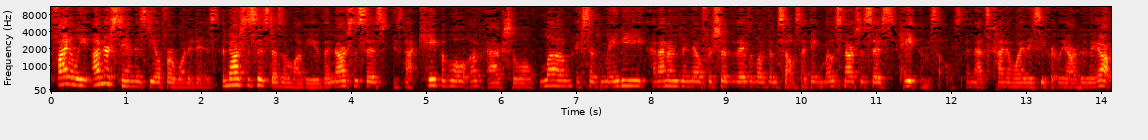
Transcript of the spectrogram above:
Finally, understand this deal for what it is. The narcissist doesn't love you. The narcissist is not capable of actual love, except maybe, and I don't even know for sure that they would love themselves. I think most narcissists hate themselves, and that's kind of why they secretly are who they are.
